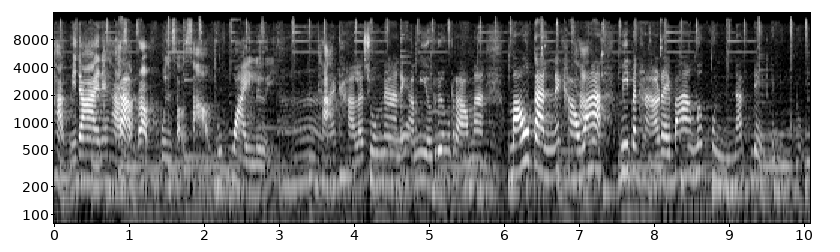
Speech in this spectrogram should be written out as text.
ขาดไม่ได้นะคะค่ะสำหรับคุณสาวๆทุกวัยเลยค่ะค่ะนะคะและช่วงหน้านะคะมีเรื่องราวมาเมาส์กันนะคะค่ะว่ามีปัญหาอะไรบ้างเมื่อคุณนัดเดทกันหนุ่มๆ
